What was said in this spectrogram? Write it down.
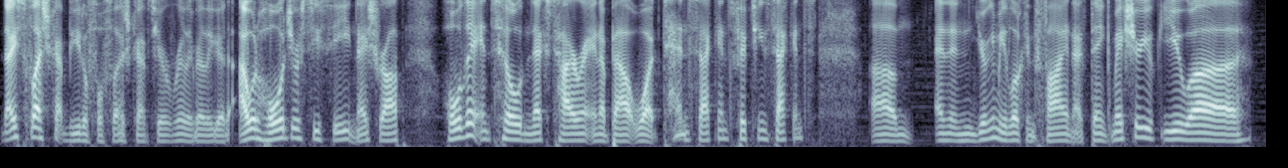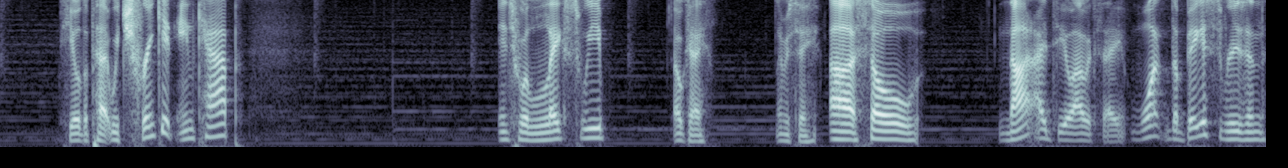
Nice fleshcraft, beautiful fleshcraft here, really really good. I would hold your CC, nice drop. Hold it until next Tyrant in about what 10 seconds, 15 seconds, um, and then you're gonna be looking fine. I think. Make sure you you uh, heal the pet. We trinket in cap into a leg sweep. Okay. Let me see. Uh so not ideal, I would say. One the biggest reason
